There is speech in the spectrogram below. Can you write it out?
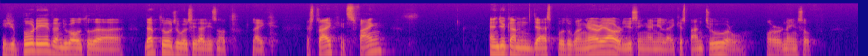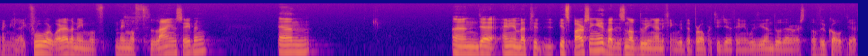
If you put it and you go to the DevTools, you will see that it's not like a strike, it's fine. And you can just put one area or using, I mean, like span two or, or names of, I mean, like foo or whatever, name of, name of lines even. And and yeah, I mean, but it, it's parsing it, but it's not doing anything with the property yet. I mean, we didn't do the rest of the code yet.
